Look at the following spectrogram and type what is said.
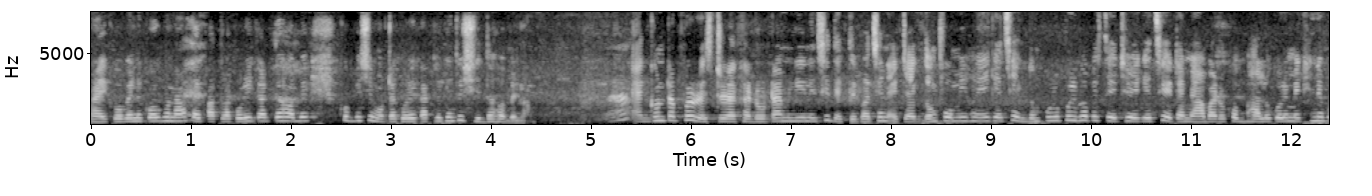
মাইক্রো ওভেনে করব না, তাই পাতলা করেই কাটতে হবে। খুব বেশি মোটা করে কাটলে কিন্তু সিদ্ধ হবে না। এক ঘণ্টা পর রেস্টে রাখা ডোটা আমি নিয়ে নিয়েছি। দেখতে পাচ্ছেন, এটা একদম ফমি হয়ে গেছে, একদম পুরোপুরিভাবে সেট হয়ে গেছে। এটা আমি আবারও খুব ভালো করে মেখে নেব।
